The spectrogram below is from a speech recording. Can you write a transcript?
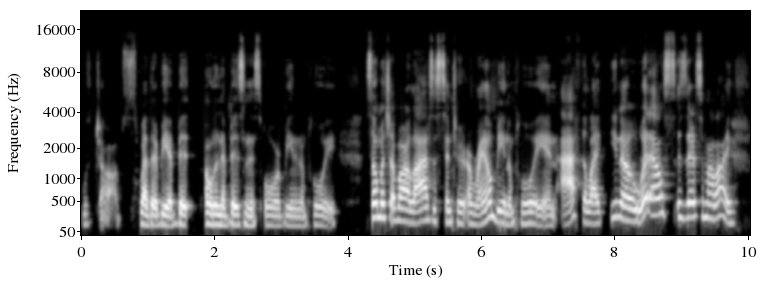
with jobs, whether it be a bit owning a business or being an employee. So much of our lives is centered around being an employee, and I feel like you know what else is there to my life?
